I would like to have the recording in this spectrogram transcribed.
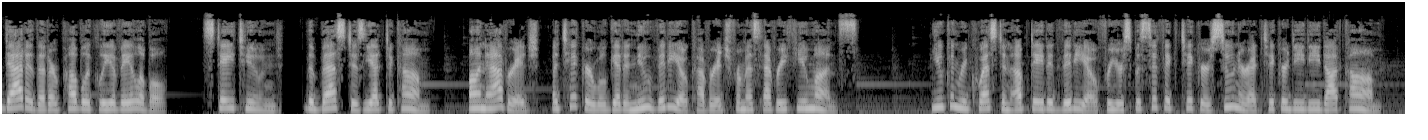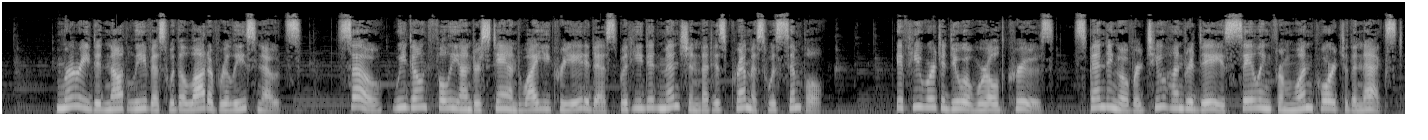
Data that are publicly available. Stay tuned. The best is yet to come. On average, a ticker will get a new video coverage from us every few months. You can request an updated video for your specific ticker sooner at tickerdd.com. Murray did not leave us with a lot of release notes. So, we don't fully understand why he created us but he did mention that his premise was simple. If he were to do a world cruise, spending over 200 days sailing from one port to the next,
